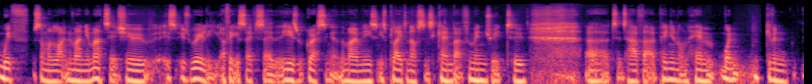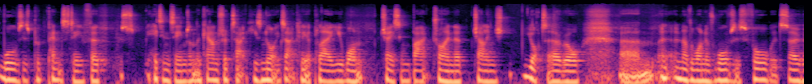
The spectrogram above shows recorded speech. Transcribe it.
with someone like Nemanja Matic, who is, is really, I think it's safe to say that he is regressing at the moment. He's, he's played enough since he came back from injury to, uh, to to have that opinion on him. When given Wolves' propensity for hitting teams on the counter attack, he's not exactly a player you want chasing back, trying to challenge Jota or um, another one of Wolves' forwards. So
